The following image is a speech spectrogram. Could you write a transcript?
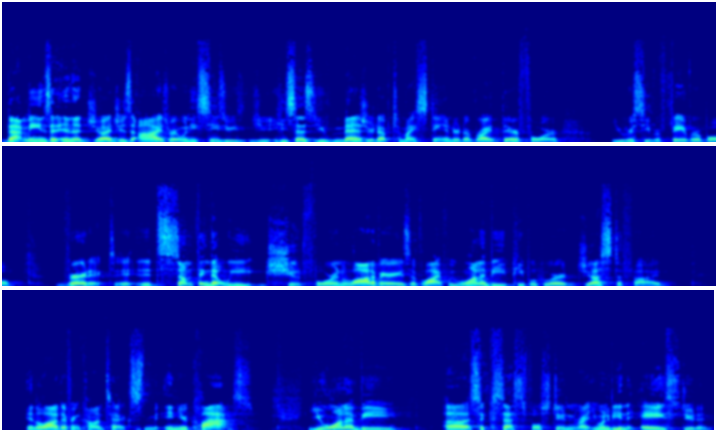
that means that in a judge's eyes, right, when he sees you, he says, You've measured up to my standard of right, therefore you receive a favorable verdict. It, it's something that we shoot for in a lot of areas of life. We want to be people who are justified in a lot of different contexts. In your class, you want to be a successful student, right? You want to be an A student.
